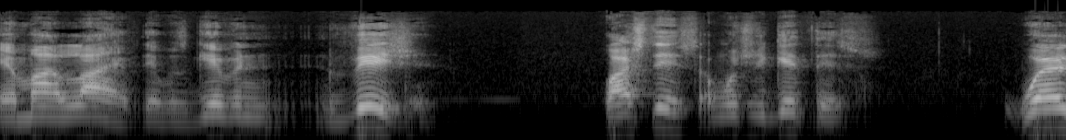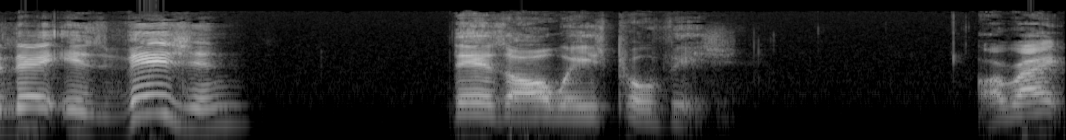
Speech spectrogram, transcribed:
in my life that was given vision. Watch this. I want you to get this. Where there is vision, there's always provision. All right?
